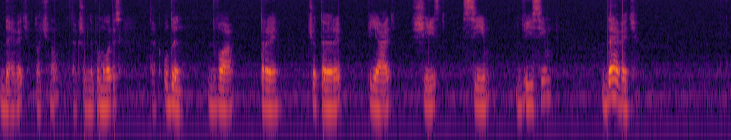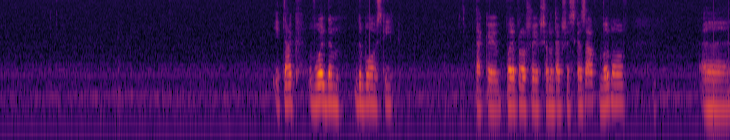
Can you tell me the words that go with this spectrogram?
9, точно. Так, щоб не помилитись. Так, 1, 2, 3, 4, 5, 6, 7, 8, 9. Так, Вольдем Дубовський. Так, е, перепрошую, якщо не так щось сказав, вимовив. Е,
